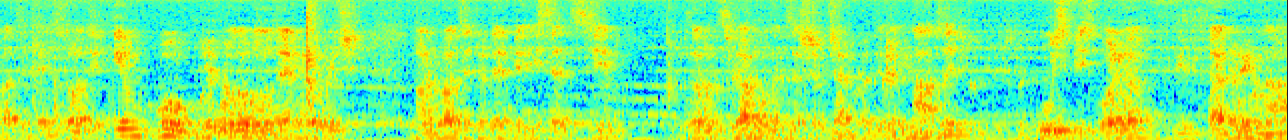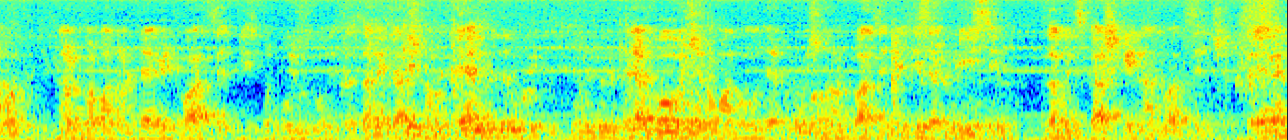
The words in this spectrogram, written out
25 сотиків. Вовк Микола Володимирович, 02157, Заводська вулиця Шевченка, 19. Успісь Ольга Федорівна 0,0920, місто Бусь, вулиця Сагайдачного, 5. Лякович Роман Володимирович 02058, Заводська шкільна 24.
